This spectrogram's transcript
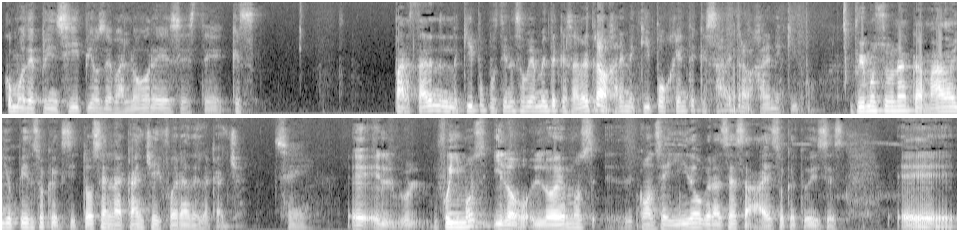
como de principios, de valores, este, que para estar en el equipo, pues tienes obviamente que saber trabajar en equipo, gente que sabe trabajar en equipo. Fuimos una camada, yo pienso que exitosa en la cancha y fuera de la cancha. Sí. Eh, fuimos y lo, lo, hemos conseguido gracias a eso que tú dices. Eh,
